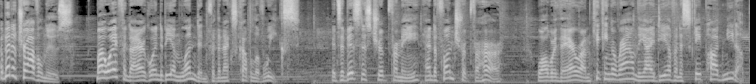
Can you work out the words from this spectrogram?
A bit of travel news. My wife and I are going to be in London for the next couple of weeks. It's a business trip for me and a fun trip for her. While we're there, I'm kicking around the idea of an escape pod meetup.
